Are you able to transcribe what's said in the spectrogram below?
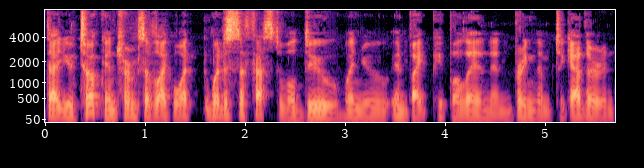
that you took in terms of like what what does the festival do when you invite people in and bring them together? And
